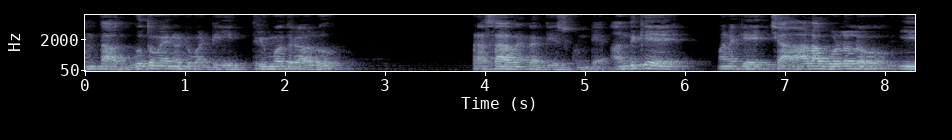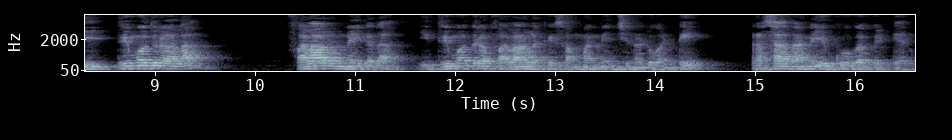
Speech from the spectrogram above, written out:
అంత అద్భుతమైనటువంటి ఈ త్రిమధురాలు ప్రసాదంగా తీసుకుంటే. అందుకే మనకి చాలా గుళ్ళలో ఈ త్రిమధురాల ఫలాలు ఉన్నాయి కదా. ఈ త్రిమధుర ఫలాలకి సంబంధించినటువంటి ప్రసాదాన్ని ఎక్కువగా పెట్టారు.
